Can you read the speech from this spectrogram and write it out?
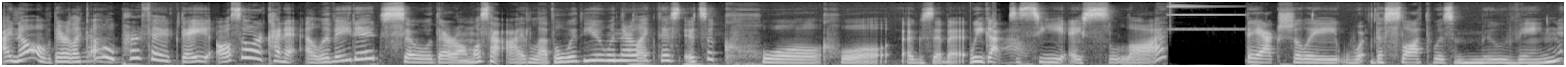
I know. They're like, oh, perfect. They also are kind of elevated. So they're almost at eye level with you when they're like this. It's a cool, cool exhibit. We got to see a sloth. They actually, the sloth was moving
